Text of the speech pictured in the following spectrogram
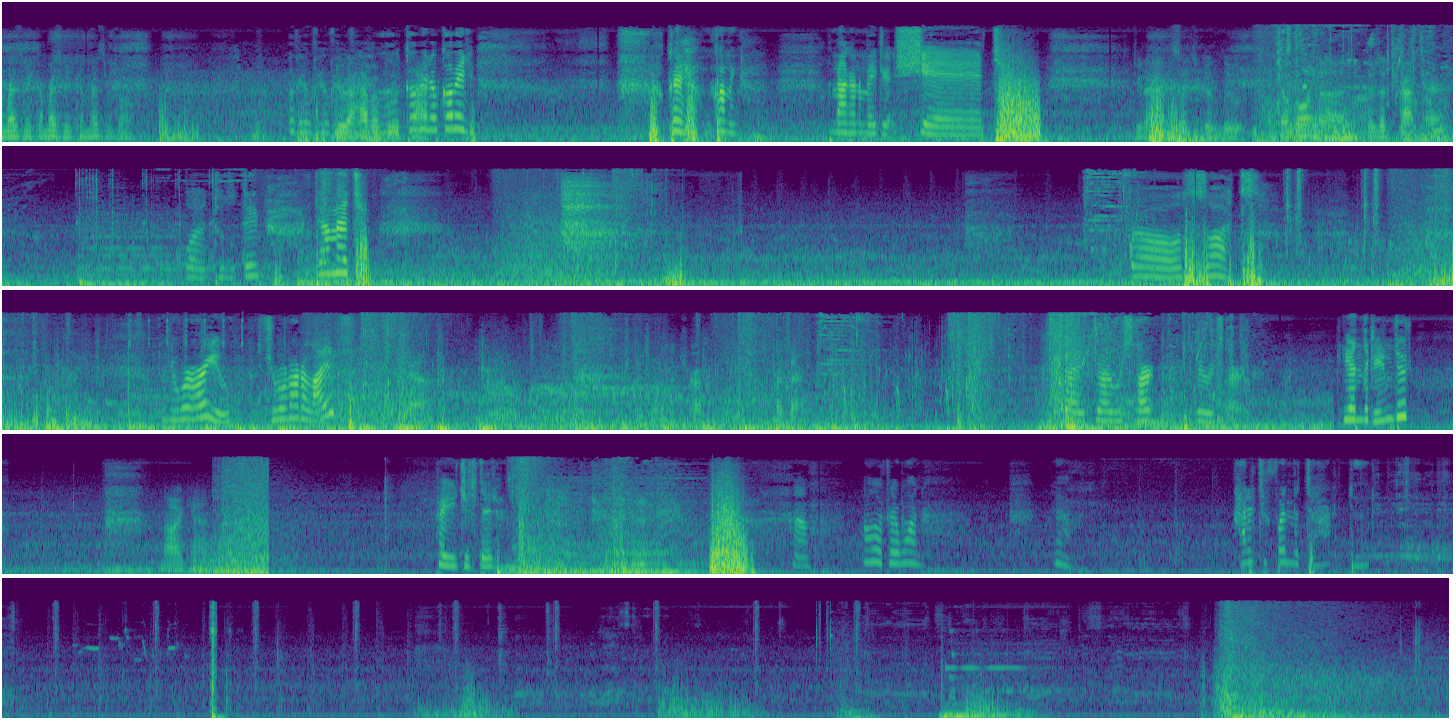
Come res me, come res me, come res me, bro. Okay, okay, okay. Dude, I have a blue I'm coming. I'm coming. Okay, I'm coming. I'm not gonna make it. Shit. Dude, I have such good loot. And don't go in the. There's a trap there. Went to the thing. Damn it. Just did. I didn't. Oh. Oh, look, I won. Yeah. How did you find the tag, dude?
